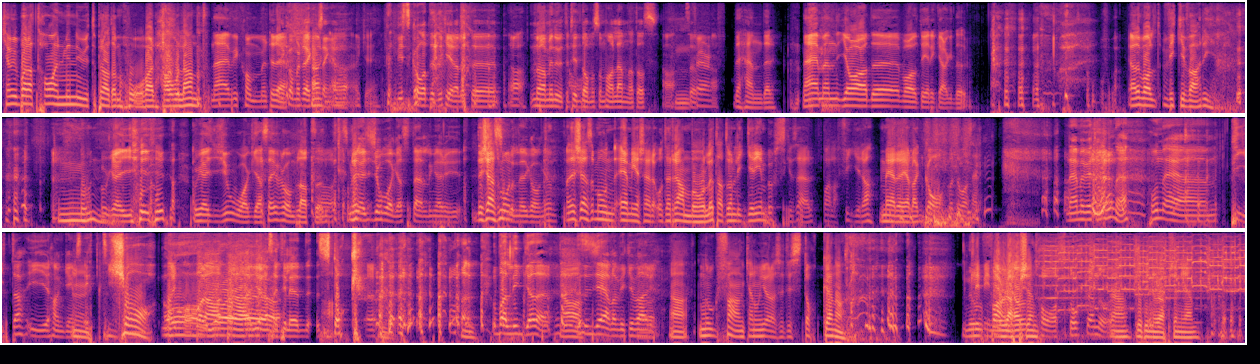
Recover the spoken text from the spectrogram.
kan vi bara ta en minut och prata om Håvard Howland? Nej, vi kommer till Vi det. kommer till det kanske senare. Ja, okej. Vi ska dedikera lite, Ja, några minuter till de som har lämnat oss. ja, Mm. fair enough. Det händer. Nej, men jag hade valt Erik Agder. Jag hade valt Vicky Varg. Mun. Hon kan, hon kan yoga sig från platsen. Ja, så många yogaställningar i Det känns som hon, solnedgången. men det känns som hon är mer såhär åt Rambo-hållet, att hon ligger i en buske så här på alla fyra med det jävla gapet och bara såhär. Nej men vet du hon är? Hon är um, Pita i Hunger Games Mm. 1. Ja! Bara, Åh, bara, ja, bara ja, ja. göra sig till en stock. Mm. och bara ligga där. Det är Ja, så jävla mycket varg. ja. Nog fan kan hon göra sig till stocken. Nog Klipp in fan eruption. jag ta stocken då. Ja, klipp in eruption igen.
